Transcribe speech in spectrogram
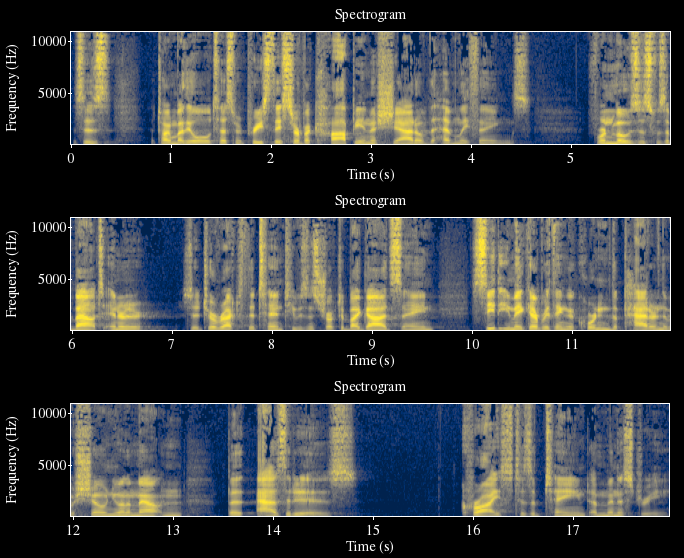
this is talking about the Old Testament priests, they serve a copy and a shadow of the heavenly things. For when Moses was about to enter to, to erect the tent, he was instructed by God, saying, See that you make everything according to the pattern that was shown you on the mountain. But as it is, Christ has obtained a ministry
